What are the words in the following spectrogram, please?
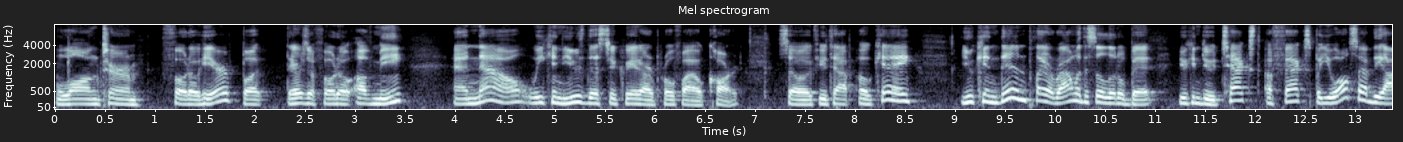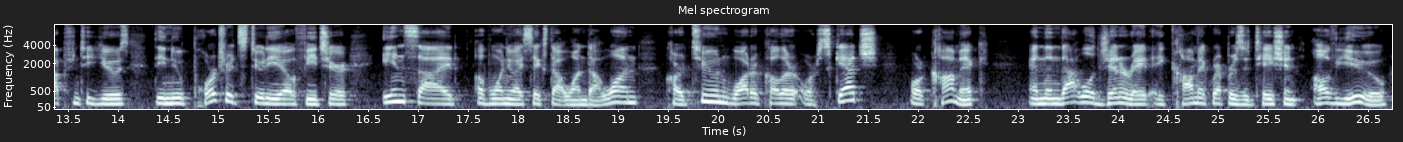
long-term photo here, but there's a photo of me. And now we can use this to create our profile card. So if you tap OK, you can then play around with this a little bit. You can do text, effects, but you also have the option to use the new Portrait Studio feature inside of One UI 6.1.1, cartoon, watercolor, or sketch, or comic, and then that will generate a comic representation of you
